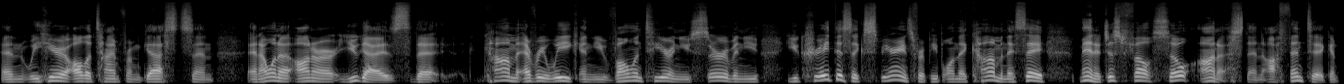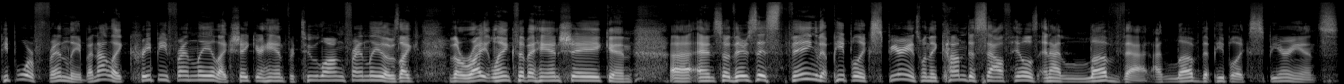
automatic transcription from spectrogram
and we hear all the time from guests. And, and I want to honor you guys that come every week and you volunteer and you serve and you you create this experience for people and they come and they say man it just felt so honest and authentic. And people were friendly but not like creepy friendly like shake your hand for too long friendly. It was like the right length of a handshake and uh, and so there's this thing that people experience when they come to south hills and i love that. I love that people experience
